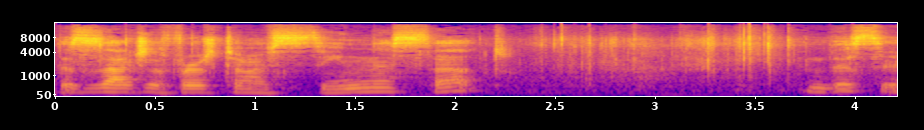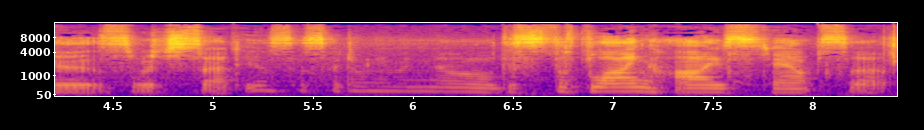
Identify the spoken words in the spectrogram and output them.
This is actually the first time I've seen this set. And this is, which set is this? I don't even know. This is the Flying High stamp set.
